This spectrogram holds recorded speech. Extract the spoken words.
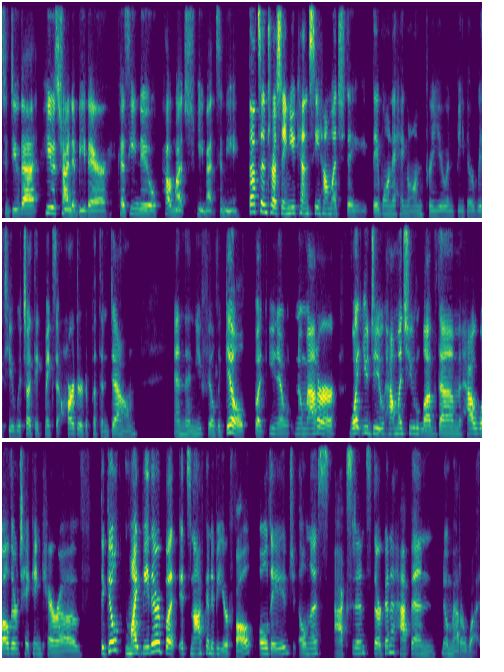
to do that. He was trying to be there because he knew how much he meant to me. That's interesting. You can see how much they they want to hang on for you and be there with you, which I think makes it harder to put them down. And then you feel the guilt, but you know, no matter what you do, how much you love them, how well they're taken care of, the guilt might be there, but it's not going to be your fault. Old age, illness, accidents, they're going to happen no matter what.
